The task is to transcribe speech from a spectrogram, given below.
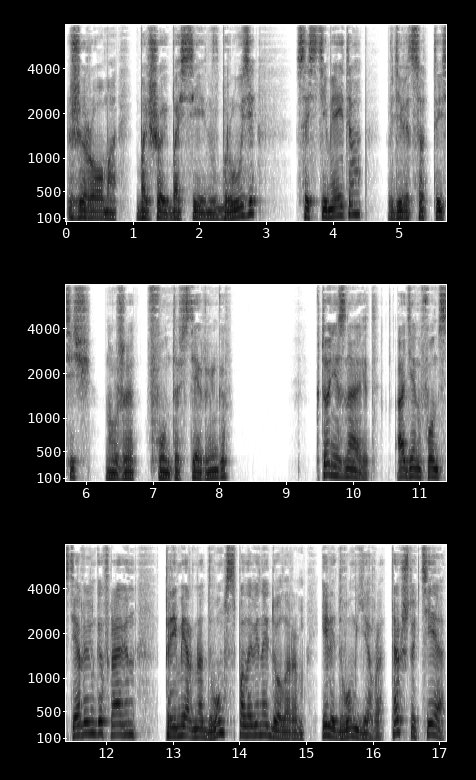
Жерома «Большой бассейн в Брузе» с эстимейтом в 900 тысяч, но уже фунтов стерлингов. Кто не знает, один фунт стерлингов равен примерно двум с половиной долларам или двум евро. Так что те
